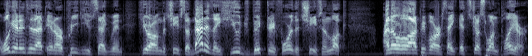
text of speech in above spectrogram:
We'll get into that in our preview segment here on the Chiefs. So that is a huge victory for the Chiefs. And look, I know what a lot of people are saying. It's just one player,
